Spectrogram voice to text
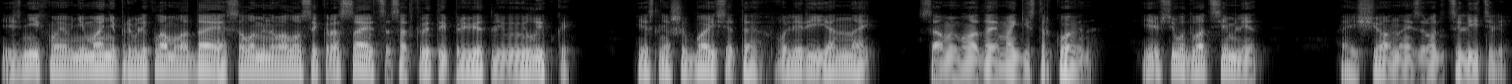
Из них мое внимание привлекла молодая соломенно-волосая красавица с открытой приветливой улыбкой. Если не ошибаюсь, это Валерий Яннай, самая молодая магистр Ковина. Ей всего 27 лет. А еще она из рода целителей.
